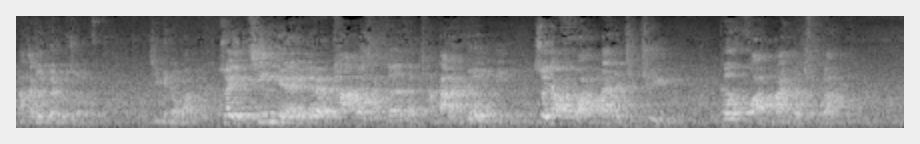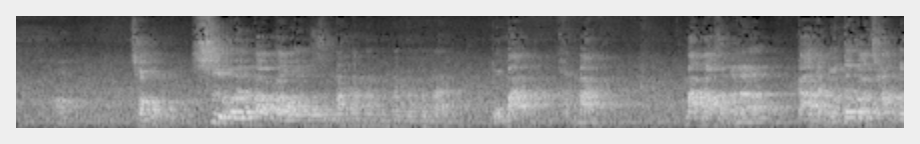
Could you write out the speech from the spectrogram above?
那它就对不准，晶片就坏。所以晶圆因为怕会产生很强大的热应力，所以要缓慢的进去，跟缓慢的出来。从室温到高温是慢慢慢慢慢慢慢慢，多慢？很慢，慢到什么呢？刚刚讲过这段长度，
